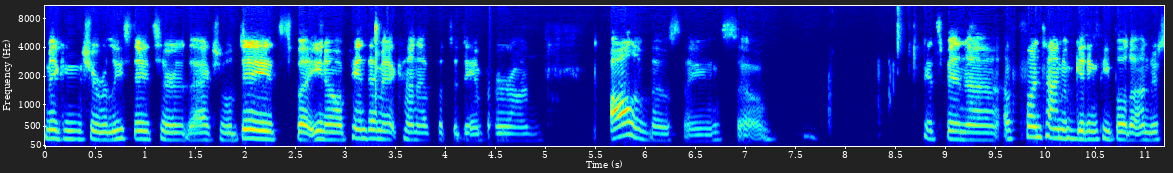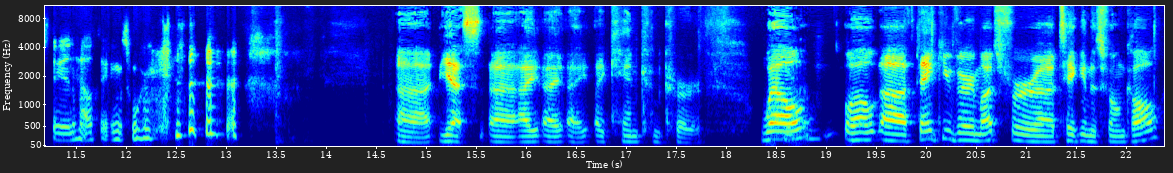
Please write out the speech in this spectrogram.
making sure release dates are the actual dates. But you know, a pandemic kind of puts a damper on all of those things. So it's been a, a fun time of getting people to understand how things work. Uh, yes, uh, I, I, I, I can concur. Well, well, uh, thank you very much for uh, taking this phone call.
